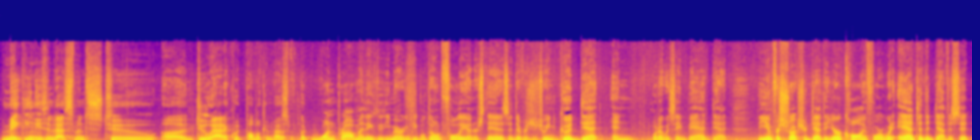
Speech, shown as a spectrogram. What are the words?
making these investments to uh, do adequate public investment. But, but, one problem I think that the American people don't fully understand is the difference between good debt and what I would say bad debt. The infrastructure debt that you're calling for would add to the deficit,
